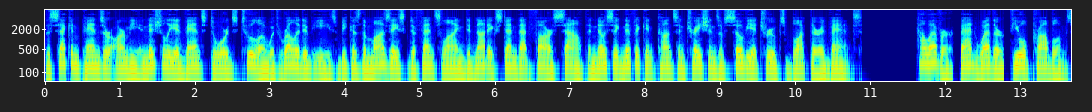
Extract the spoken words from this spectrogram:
the 2nd Panzer Army initially advanced towards Tula with relative ease because the Mozhaysk defense line did not extend that far south and no significant concentrations of Soviet troops blocked their advance. However, bad weather, fuel problems,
